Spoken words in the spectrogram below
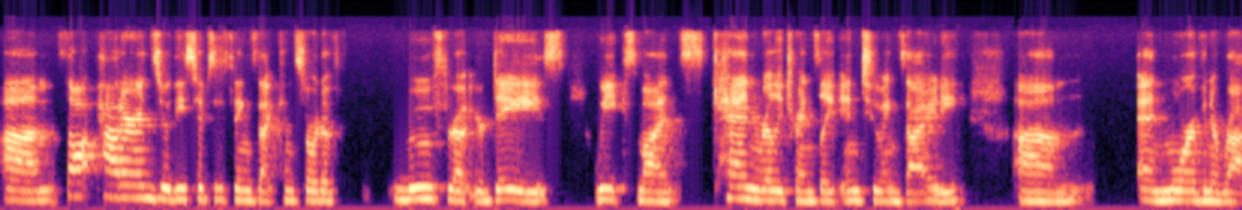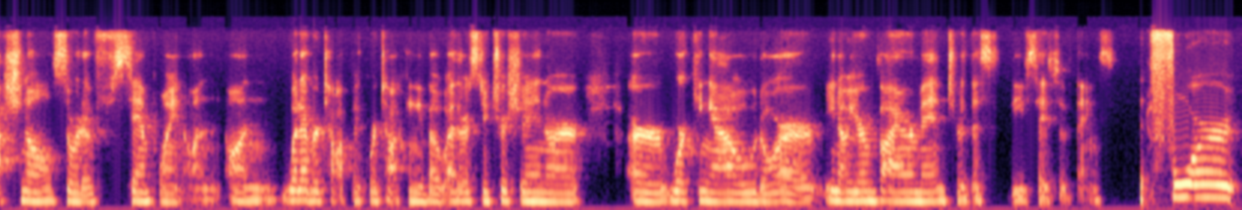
um, thought patterns or these types of things that can sort of move throughout your days, weeks, months can really translate into anxiety. Um, and more of an irrational sort of standpoint on on whatever topic we're talking about whether it's nutrition or or working out or you know your environment or this these types of things for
